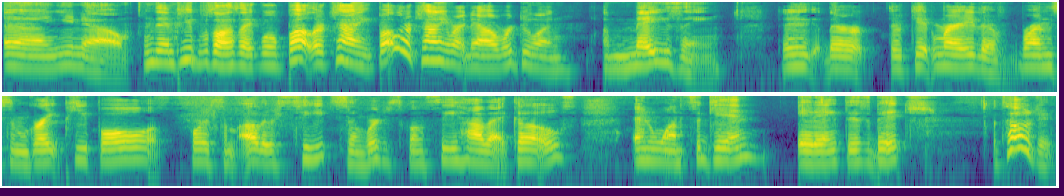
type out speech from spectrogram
And, you know, and then people's always like, well, Butler County, Butler County right now, we're doing amazing. They, they're they're getting ready to run some great people for some other seats, and we're just gonna see how that goes. And once again, it ain't this bitch. I told you,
